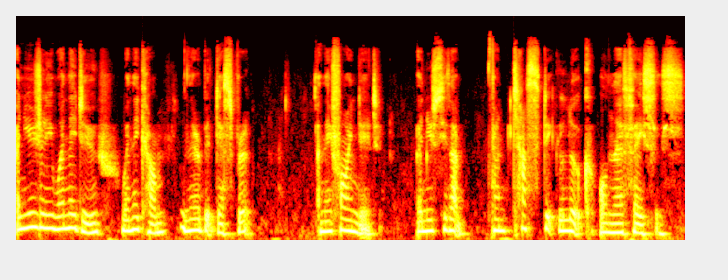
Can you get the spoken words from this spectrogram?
And usually, when they do, when they come and they're a bit desperate and they find it, and you see that fantastic look on their faces,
